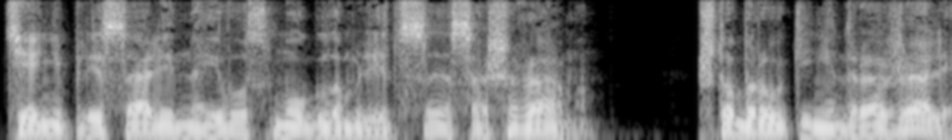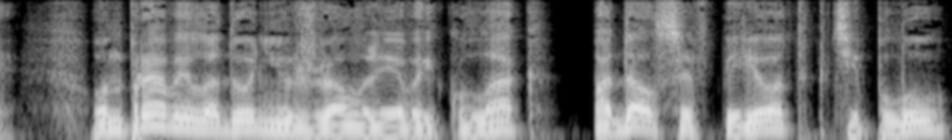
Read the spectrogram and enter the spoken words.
тени плясали на его смуглом лице со шрамом. Чтобы руки не дрожали, он правой ладонью сжал левый кулак, подался вперед к теплу,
